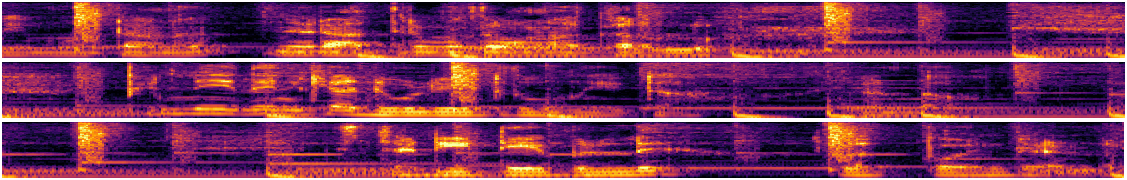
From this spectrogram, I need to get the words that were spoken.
റിമോട്ടാണ് ഞാൻ രാത്രി മാത്രം ഓണാക്കാറുള്ളൂ പിന്നെ ഇതെനിക്ക് അടിപൊളിയായിട്ട് തോന്നിയിട്ടാണ് കണ്ടോ? സ്റ്റഡി ടേബിളിൽ പ്ലഗ് പോയിന്റ് കണ്ടോ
